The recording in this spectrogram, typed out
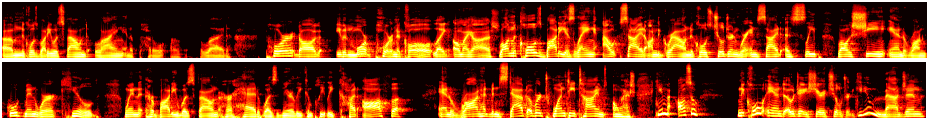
um, Nicole's body was found lying in a puddle of blood poor dog, even more poor Nicole. Like, oh my gosh. While Nicole's body is laying outside on the ground, Nicole's children were inside asleep while she and Ron Goldman were killed. When her body was found, her head was nearly completely cut off, and Ron had been stabbed over 20 times. Oh my gosh. Can you also, Nicole and OJ share children. Can you imagine?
